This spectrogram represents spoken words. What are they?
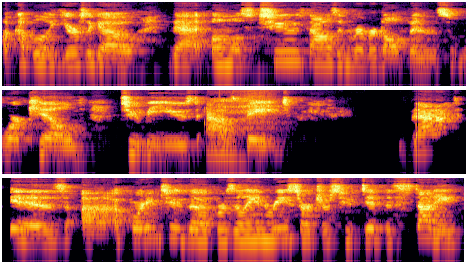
a couple of years ago that almost 2,000 river dolphins were killed to be used as Ah. bait. That is, uh, according to the Brazilian researchers who did this study,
